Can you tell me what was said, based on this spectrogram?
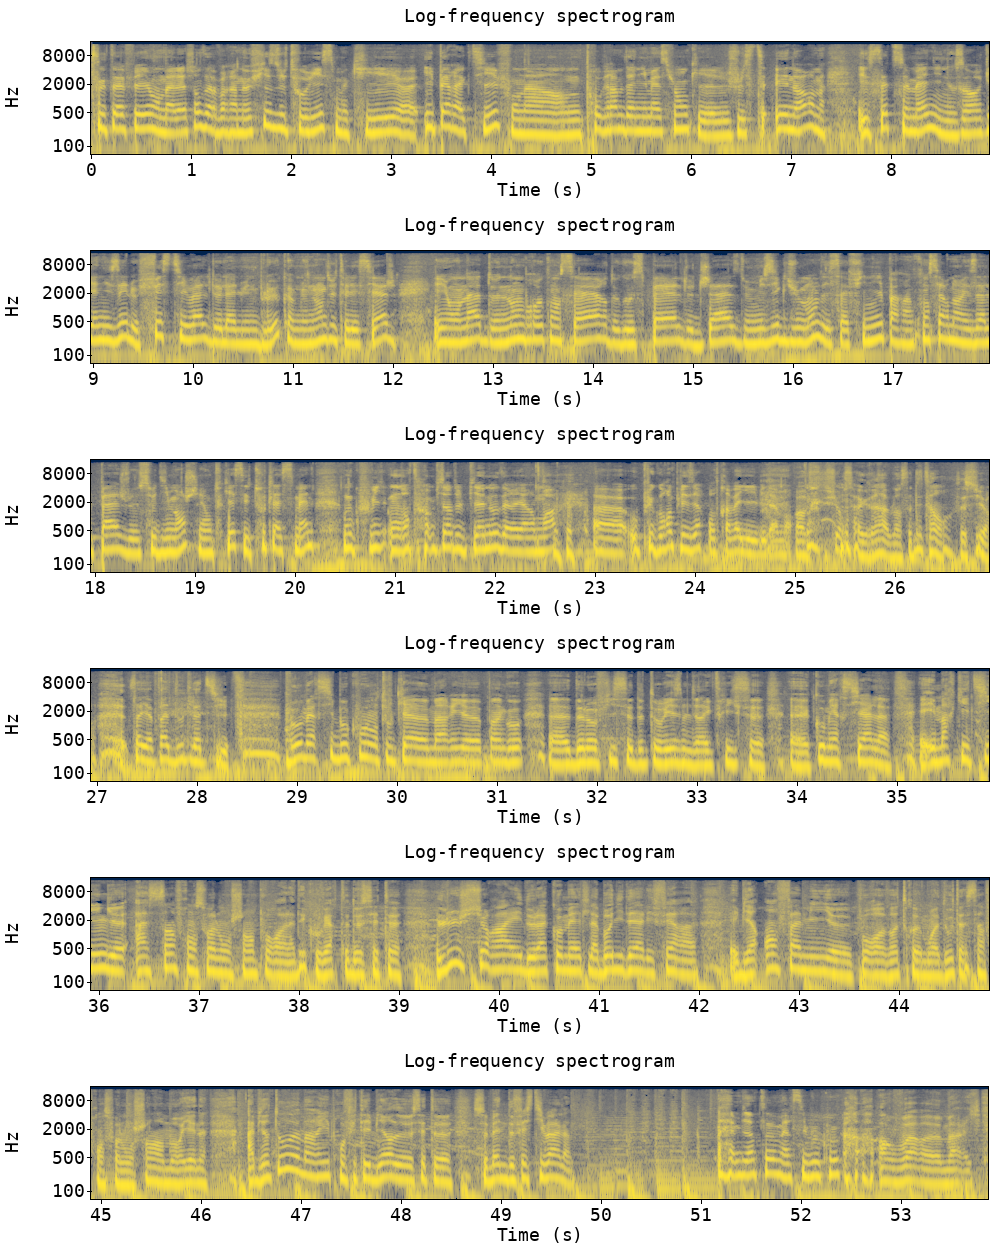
Tout à fait. On a la chance d'avoir un office du tourisme qui est euh, hyper actif. On a un programme d'animation qui est juste énorme. Et cette semaine, il nous a organisé le Festival de la Lune Bleue, comme le nom du télésiège. Et on a de nombreux concerts de gospel, de jazz, de musique du monde. Et ça finit par un concert dans les alpages ce dimanche. Et en tout cas, c'est toute la semaine. Donc oui, on entend bien du piano derrière moi. euh, au plus grand plaisir pour travailler, évidemment. Ah, C'est sûr, c'est agréable, hein, ça détend, c'est sûr. Ça, y a pas de doute là-dessus. Bon, merci beaucoup tout cas euh, Marie euh, Pingot euh, de l'Office de tourisme, directrice commerciale et marketing à Saint-François-Longchamp pour la découverte de cette luge sur rail de la comète. La bonne idée à les faire eh bien en famille pour votre mois d'août à Saint-François-Longchamp en Maurienne. À bientôt Marie, profitez bien de cette semaine de festival. À bientôt. Merci beaucoup. Au revoir Marie.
